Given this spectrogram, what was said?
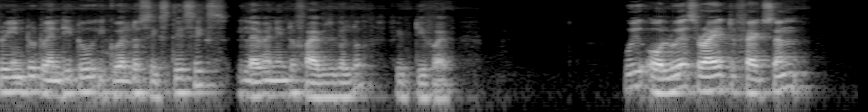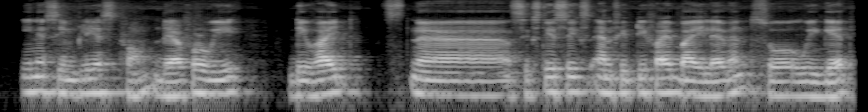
3 into 22 equal to 66 11 into 5 is equal to 55 we always write fraction in a simplest form. Therefore we divide uh, 66 and 55 by 11 so we get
